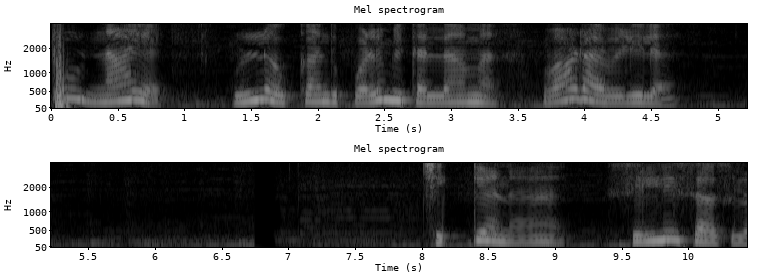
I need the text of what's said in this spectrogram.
பூ நாய. உள்ளே உட்காந்து புலம்பி தள்ளாமல் வாடா வெளியில். சிக்கனை சில்லி சாஸில்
